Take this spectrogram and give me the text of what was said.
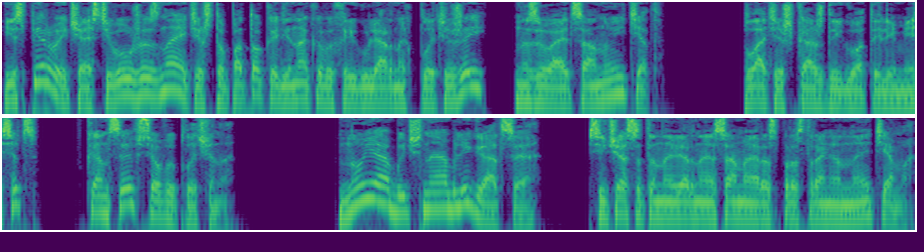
Из первой части вы уже знаете, что поток одинаковых регулярных платежей называется аннуитет. Платишь каждый год или месяц, в конце все выплачено. Ну и обычная облигация – Сейчас это, наверное, самая распространенная тема.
